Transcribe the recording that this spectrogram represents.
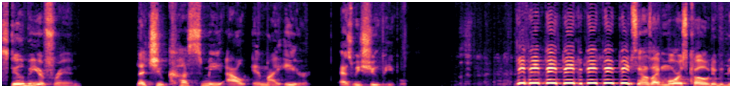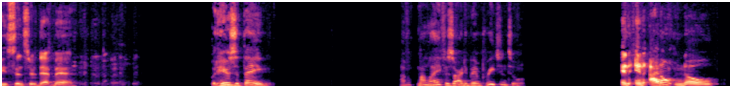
still be your friend, let you cuss me out in my ear as we shoot people. Beep, beep, beep, beep, beep, beep, beep, beep. Sounds like Morse code. It would be censored that bad. But here's the thing my life has already been preaching to him. And, and I don't know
